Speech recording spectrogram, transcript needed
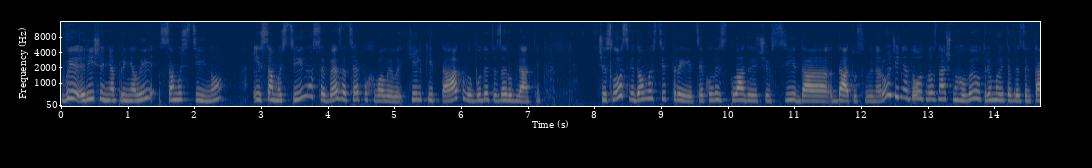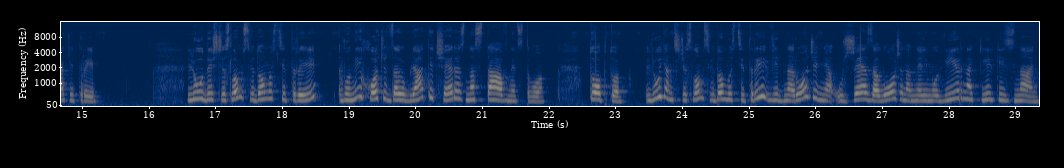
Ви рішення прийняли самостійно і самостійно себе за це похвалили. Тільки так ви будете заробляти. Число свідомості 3 це коли, складуючи всі да, дату свою народження до однозначного, ви отримуєте в результаті 3. Люди з числом свідомості 3 вони хочуть заробляти через наставництво. Тобто людям з числом свідомості 3 від народження вже заложена неймовірна кількість знань.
